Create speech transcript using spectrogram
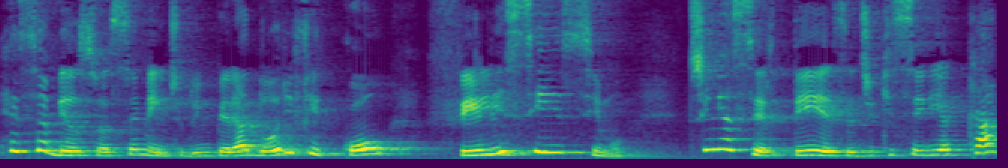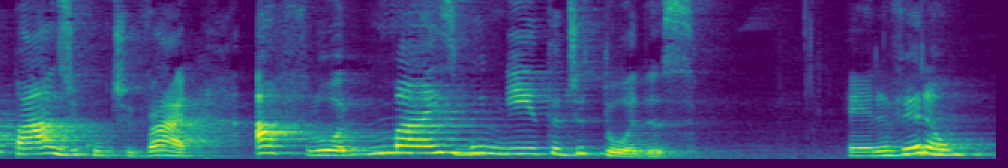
recebeu sua semente do imperador e ficou felicíssimo. Tinha certeza de que seria capaz de cultivar a flor mais bonita de todas. Era verão.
